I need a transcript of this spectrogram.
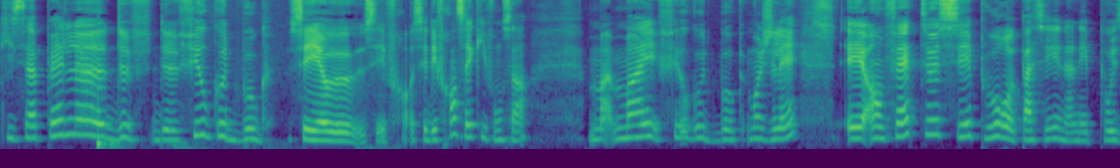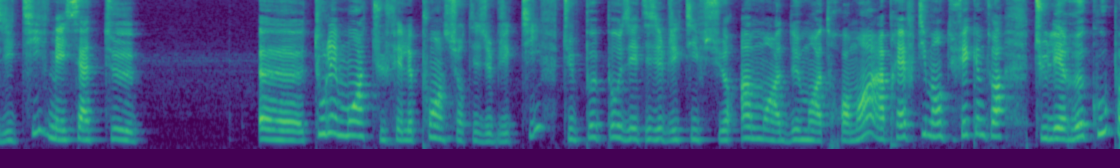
qui s'appelle The, The, Feel Good Book. C'est euh, c'est des Français qui font ça. My Feel Good Book. Moi, je l'ai. Et en fait, c'est pour passer une année positive, mais ça te euh, tous les mois, tu fais le point sur tes objectifs. Tu peux poser tes objectifs sur un mois, deux mois, trois mois. Après, effectivement, tu fais comme toi. Tu les recoupes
